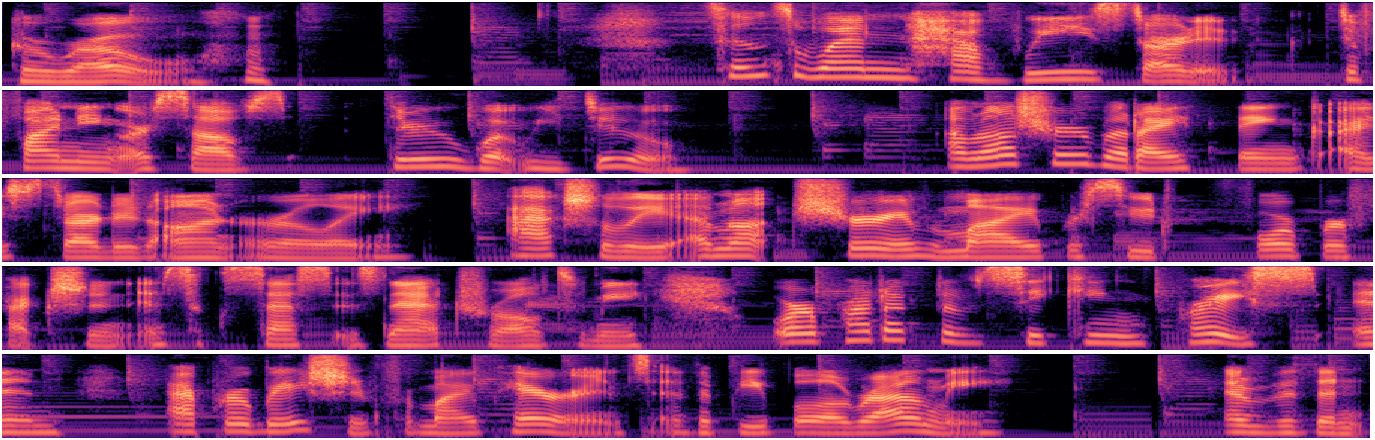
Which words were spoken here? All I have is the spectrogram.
Grow. Since when have we started defining ourselves through what we do? I'm not sure, but I think I started on early. Actually, I'm not sure if my pursuit for perfection and success is natural to me or a product of seeking praise and approbation from my parents and the people around me. And with, an,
